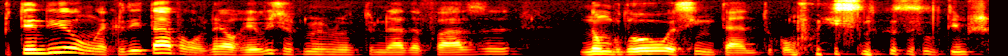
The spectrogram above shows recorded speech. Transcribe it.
pretendiam, acreditavam os neorrealistas, mas numa determinada fase não mudou assim tanto como isso nos últimos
